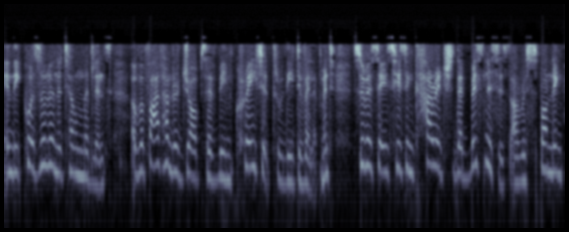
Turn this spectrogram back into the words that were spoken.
in the KwaZulu-Natal Midlands. Over 500 jobs have been created through the development. Zuma says he's encouraged that businesses are responding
